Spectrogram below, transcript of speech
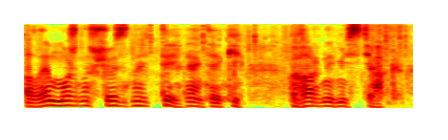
Але можна щось знайти. Гляньте, який гарний містяк.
